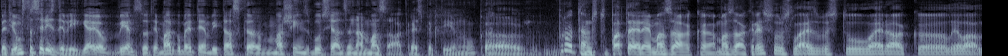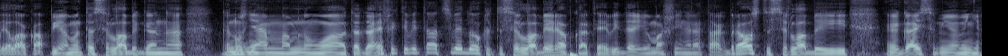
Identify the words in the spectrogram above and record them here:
Bet jums tas ir izdevīgi, ja? jo viens no tiem argumentiem bija tas, ka mašīnas būs jādzenā mazāk, respektīvi. Nu, ka... Protams, tu patērē mazāk, mazāk resursu, lai aizvestu vairāk lielā, lielāku apjomu. Tas ir labi gan, gan uzņēmumam no tāda efektivitātes viedokļa, tas ir labi arī apkārtējai vidē, jo mašīna retāk brauc, tas ir labi gaisam, jo viņa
